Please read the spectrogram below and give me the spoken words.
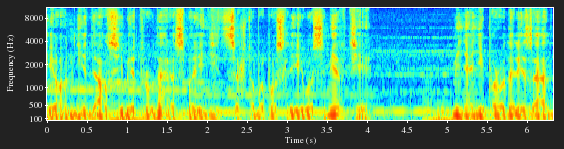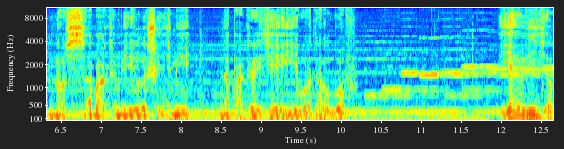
и он не дал себе труда распорядиться, чтобы после его смерти меня не продали заодно с собаками и лошадьми на покрытие его долгов. Я видел,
